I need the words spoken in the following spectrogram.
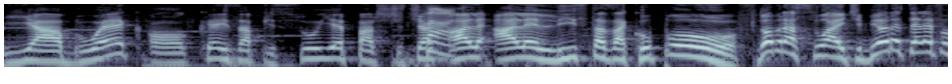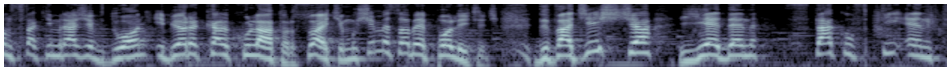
jabłek. Okej, zapisuję. Patrzcie, ciach, Tak. ale, ale lista zakupów. Dobra, słuchajcie, biorę telefon w takim razie w dłoń i biorę kalkulator. Słuchajcie, musimy sobie policzyć. 21 staków TNT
